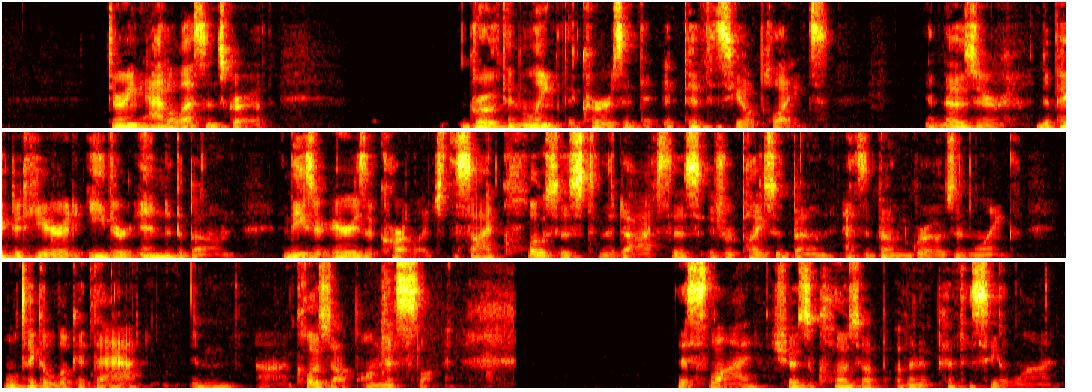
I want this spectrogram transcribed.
During adolescence growth, growth in length occurs at the epiphyseal plates, and those are depicted here at either end of the bone. And these are areas of cartilage. The side closest to the diaphysis is replaced with bone as the bone grows in length. And we'll take a look at that in uh, close up on this slide. This slide shows a close up of an epiphyseal line.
